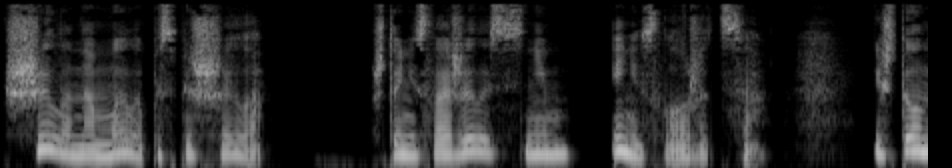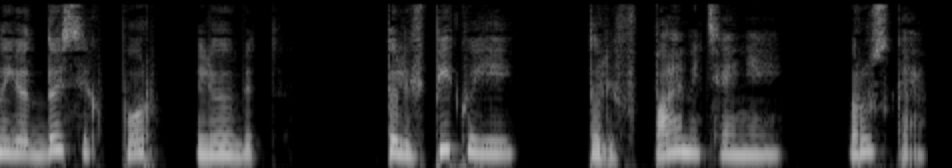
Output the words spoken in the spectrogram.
шила на мыло поспешила. Что не сложилось с ним и не сложится. И что он ее до сих пор любит. То ли в пику ей, то ли в память о ней. Русская.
